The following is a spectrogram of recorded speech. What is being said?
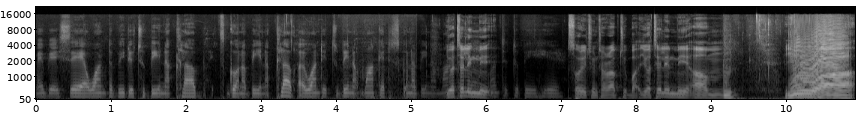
Maybe I say I want the video to be in a club. It's gonna be in a club. I want it to be in a market. It's gonna be in a market. You're telling I me. want it to be here. Sorry to interrupt you, but you're telling me um you uh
